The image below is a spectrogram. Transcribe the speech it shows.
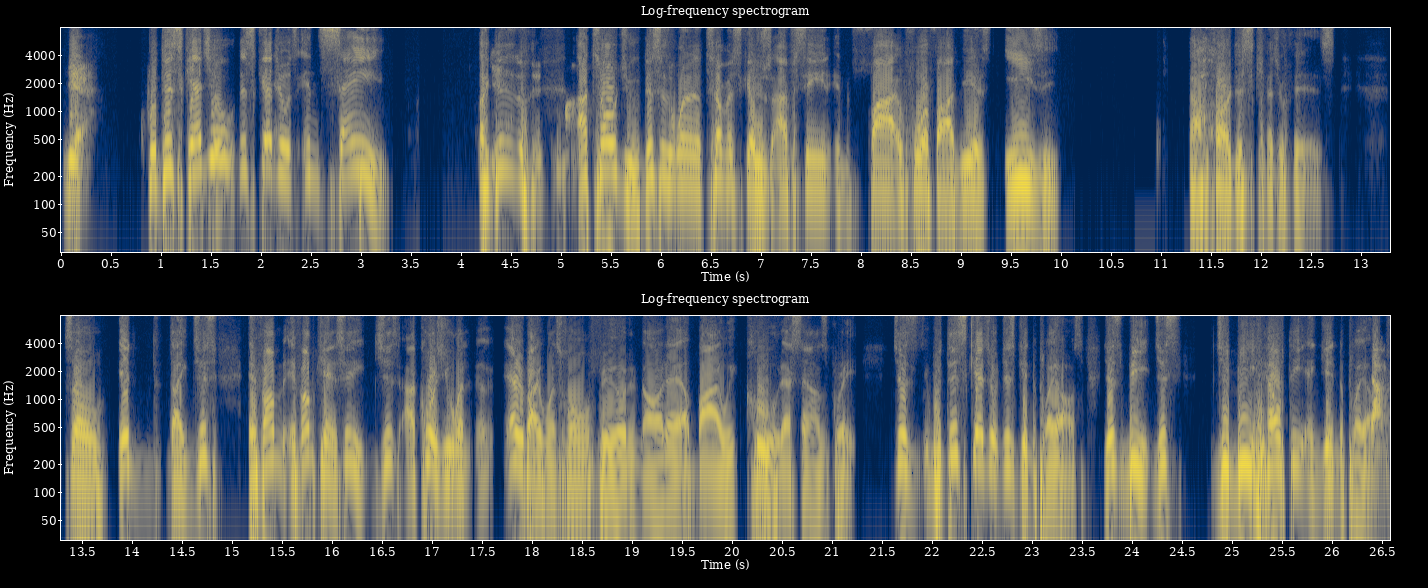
Yeah. With this schedule, this schedule is insane. Like yeah. this is, I told you, this is one of the toughest schedules I've seen in five, four or five years. Easy. How hard this schedule is. So it like just if I'm if I'm Kansas City, just of course you want everybody wants home field and all that a bye week. Cool, that sounds great. Just with this schedule, just get in the playoffs. Just be just just be healthy and get in the playoffs. Yep.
